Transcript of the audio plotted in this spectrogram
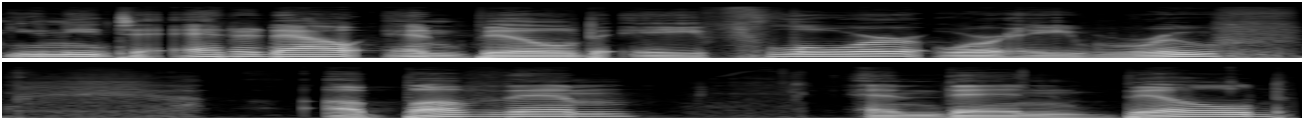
you need to edit out and build a floor or a roof above them and then build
